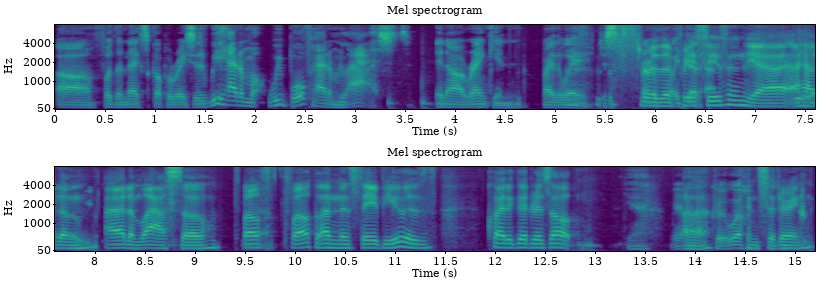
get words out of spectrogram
uh, for the next couple races. We had him. We both had him last in our ranking. By the way, just for the point that out. preseason, yeah, I, I had him. I had him last, so 12th, 12th on his debut is quite a good result, Yeah, yeah. Uh, okay, well, considering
